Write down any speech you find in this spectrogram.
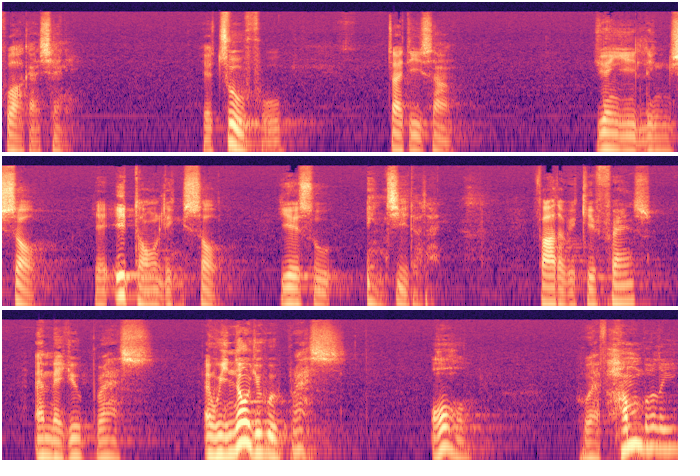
父啊，感谢你，也祝福在地上愿意领受，也一同领受耶稣印记的人。Father, we give thanks, and may you bless, and we know you will bless all who have humbly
